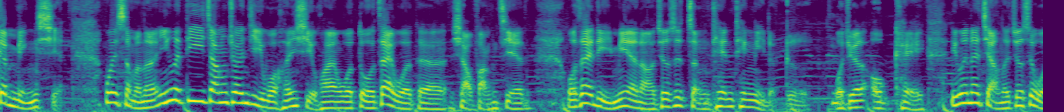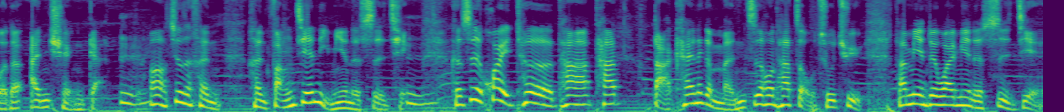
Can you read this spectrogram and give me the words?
更明显，为什么呢？因为第一张专辑我很喜欢，我躲在我的小房间，我在里面啊，就是整天听你的歌，我觉得 OK，因为那讲的就是我的安全感，嗯，啊，就是很很房间里面的事情。可是坏特他他。打开那个门之后，他走出去，他面对外面的世界，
